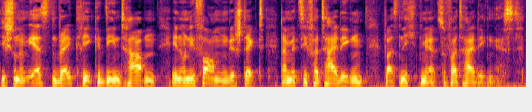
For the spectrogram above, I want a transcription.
die schon im Ersten Weltkrieg gedient haben, in Uniformen gesteckt, damit sie verteidigen, was nicht mehr zu verteidigen ist.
